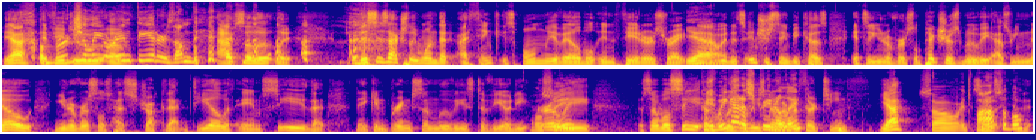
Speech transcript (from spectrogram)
yeah. if you do, virtually or uh, in theaters. I'm there. Absolutely. this is actually one that I think is only available in theaters right Yeah. now. And it's interesting because it's a Universal Pictures movie. As we know, Universal has struck that deal with AMC that they can bring some movies to VOD We'll early. So we'll see. Because we got a released screen a November link. 13th. Yeah. So it's So possible. th-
